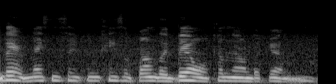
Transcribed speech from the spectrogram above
There, nice and safe in case of Banzai Bill coming out again.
